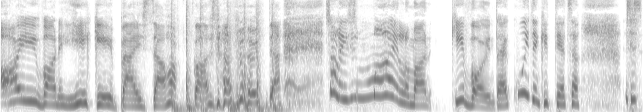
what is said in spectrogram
Aivan hikipäissä hakkaa sitä pöytää. Se oli siis maailman kivointa ja kuitenkin, tiedätkö, siis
